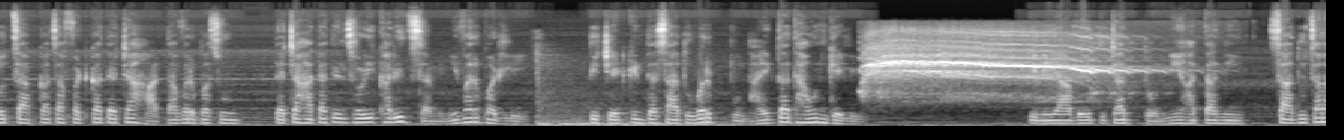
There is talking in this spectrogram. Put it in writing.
तो चाबकाचा फटका त्याच्या हातावर बसून त्याच्या हातातील झोळी खाली जमिनीवर पडली. ती चेटकीन त्या साधूवर पुन्हा एकदा धावून गेली. तिने यावेळी तिच्या दोन्ही हातांनी साधूचा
